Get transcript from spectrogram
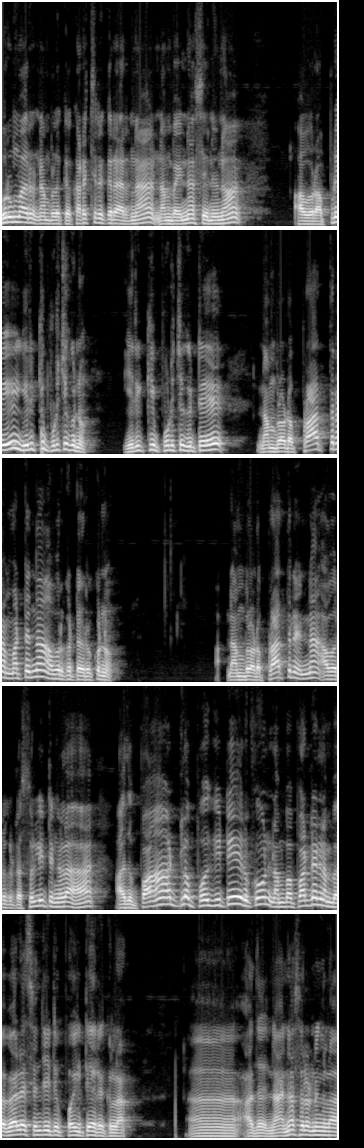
குருமார் நம்மளுக்கு கிடச்சிருக்கிறாருன்னா நம்ம என்ன செய்யணும்னா அவர் அப்படியே இறுக்கி பிடிச்சிக்கணும். இறுக்கி பிடிச்சிக்கிட்டு நம்மளோட பிரார்த்தனை மட்டும்தான் அவர்கிட்ட இருக்கணும். நம்மளோட பிரார்த்தனை என்ன? அவர்கிட்ட சொல்லிட்டுங்களா அது பாட்டில் போய்கிட்டே இருக்கும். நம்ம பாட்டில் நம்ம வேலை செஞ்சுட்டு போயிட்டே இருக்கலாம். அது நான் என்ன சொல்லணுங்களா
